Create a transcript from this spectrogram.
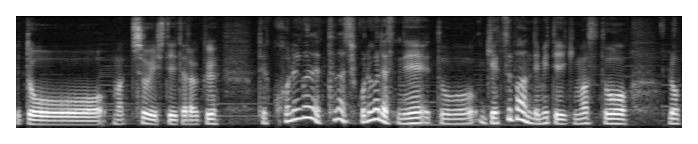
えっとまあ、注意していただく。で、これがね、ただしこれがですね、えっと、月番で見ていきますと、六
